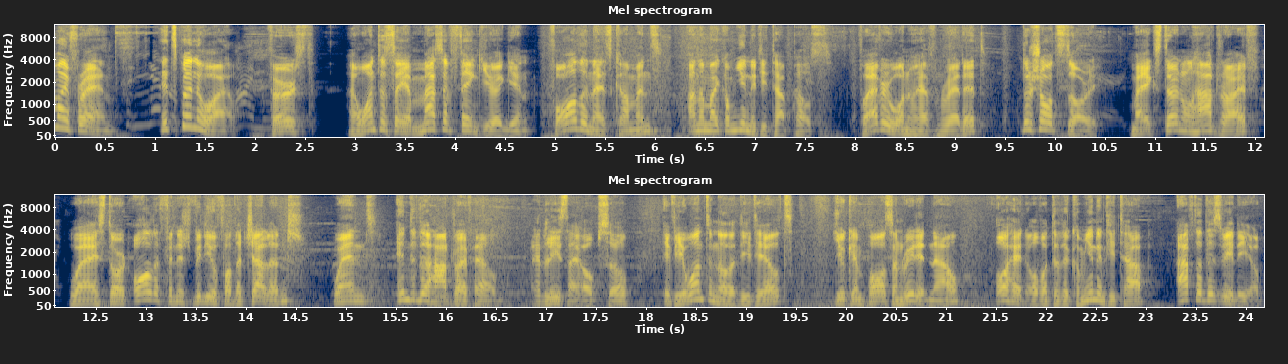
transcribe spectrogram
my friends! It's been a while. First, I want to say a massive thank you again for all the nice comments under my community tab posts. For everyone who haven't read it, the short story. My external hard drive, where I stored all the finished video for the challenge, went into the hard drive hell. At least I hope so. If you want to know the details, you can pause and read it now, or head over to the community tab after this video.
